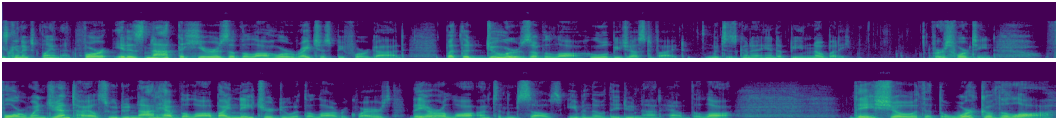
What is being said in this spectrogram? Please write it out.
He's going to explain that. For it is not the hearers of the law who are righteous before God, but the doers of the law who will be justified, which is going to end up being nobody. Verse 14. For when Gentiles who do not have the law by nature do what the law requires, they are a law unto themselves, even though they do not have the law. They show that the work of the law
